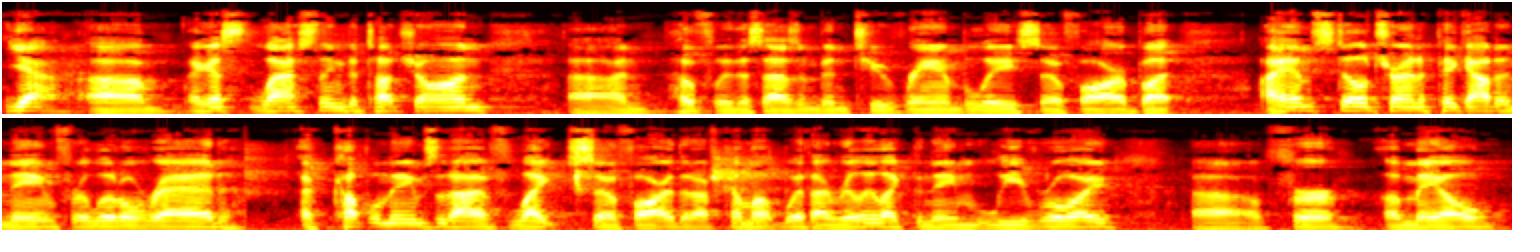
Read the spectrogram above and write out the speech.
yeah, um, I guess last thing to touch on, uh, and hopefully this hasn't been too rambly so far, but I am still trying to pick out a name for Little Red. A couple names that I've liked so far that I've come up with. I really like the name Leroy uh, for a male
